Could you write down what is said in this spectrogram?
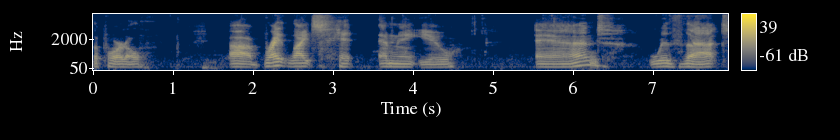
the portal, uh, bright lights hit emanate you, and with that,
